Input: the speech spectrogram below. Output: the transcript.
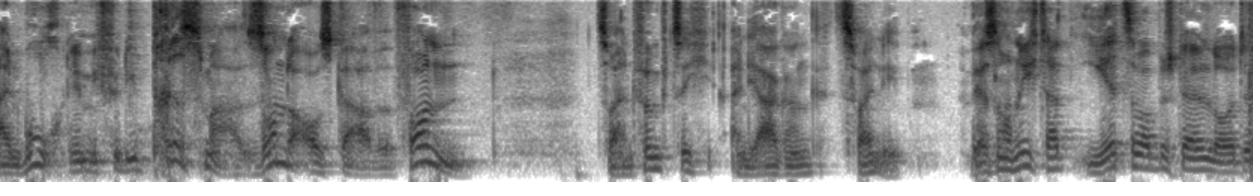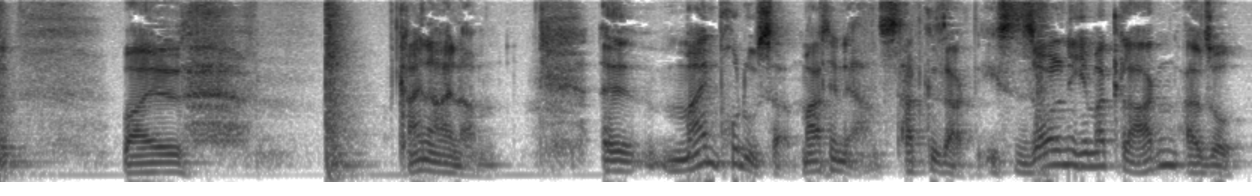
ein Buch, nämlich für die Prisma Sonderausgabe von 52, ein Jahrgang, zwei Leben. Wer es noch nicht hat, jetzt aber bestellen, Leute, weil keine Einnahmen. Äh, mein Producer, Martin Ernst, hat gesagt, ich soll nicht immer klagen, also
